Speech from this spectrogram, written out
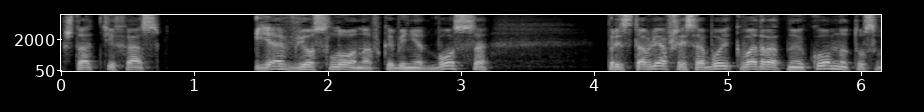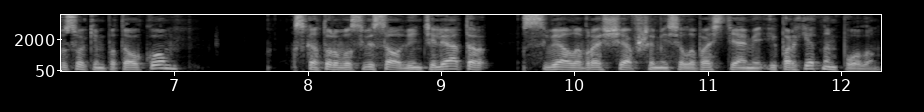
штат Техас. Я ввез Лона в кабинет босса, представлявший собой квадратную комнату с высоким потолком, с которого свисал вентилятор с вяло вращавшимися лопастями и паркетным полом.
